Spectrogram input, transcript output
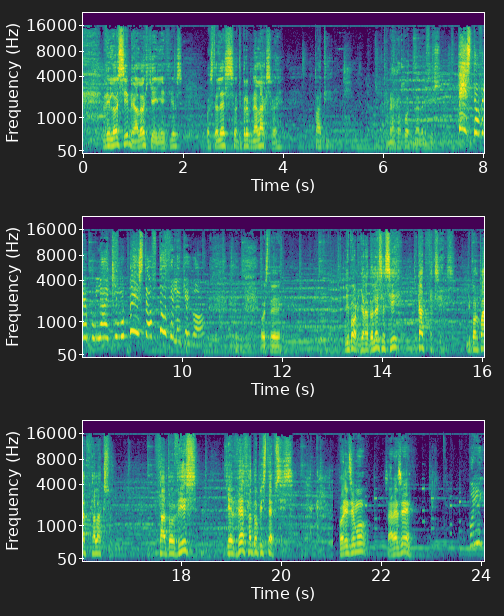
Δηλώσει είμαι, αλλά όχι και ηλίθιος. Ώστε λες ότι πρέπει να αλλάξω, ε; Πάτη, την αγαπώ την αδελφή σου. Πες το βρε πουλάκι μου, πες το, αυτό θέλω κι εγώ. Ώστε... Λοιπόν, για να το λες εσύ, κάτι θα ξέρεις. Λοιπόν, Πάτη, θα αλλάξω. Θα το δεις και δεν θα το πιστέψεις. Κορίτσι μου, σ' αρέσει; Πολύ.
